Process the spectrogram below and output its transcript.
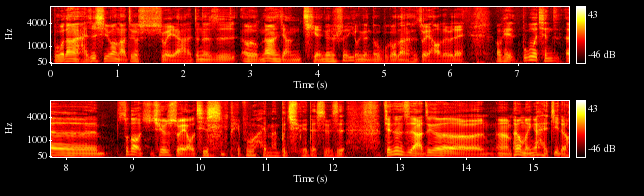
不过当然还是希望啦，这个水啊，真的是呃，我们当然讲钱跟水永远都不够，当然是最好，对不对？OK，不过前呃，说到缺水哦，其实北部还蛮不缺的，是不是？前阵子啊，这个嗯、朋友们应该还记得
